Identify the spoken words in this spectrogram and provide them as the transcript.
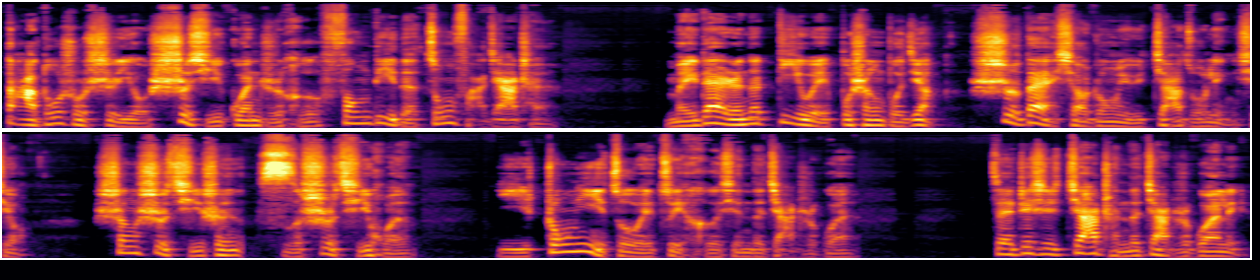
大多数是有世袭官职和封地的宗法家臣，每代人的地位不升不降，世代效忠于家族领袖，生视其身，死视其魂，以忠义作为最核心的价值观。在这些家臣的价值观里，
